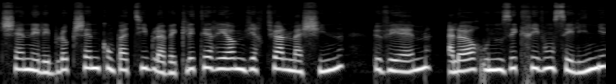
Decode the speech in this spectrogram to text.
Chain et les blockchains compatibles avec l'Ethereum Virtual Machine, EVM, à l'heure où nous écrivons ces lignes,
